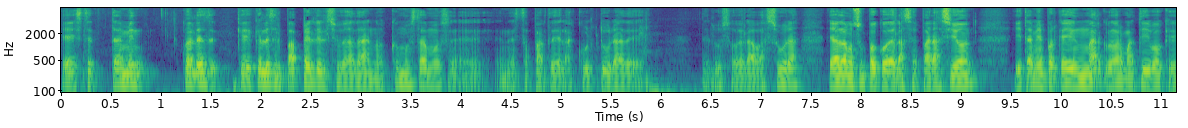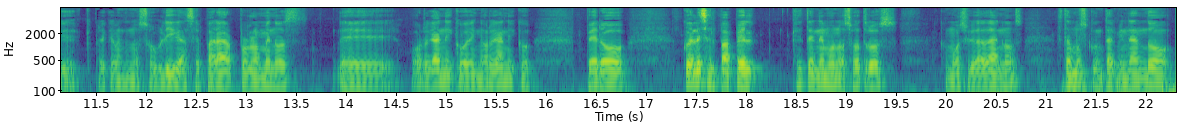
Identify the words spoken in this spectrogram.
Este, también, ¿cuál es, qué, es el papel del ciudadano? ¿Cómo estamos eh, en esta parte de la cultura de, del uso de la basura? Ya hablamos un poco de la separación y también porque hay un marco normativo que, prácticamente nos obliga a separar por lo menos de orgánico e inorgánico. Pero ¿Cuál es el papel que tenemos nosotros como ciudadanos? Estamos contaminando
